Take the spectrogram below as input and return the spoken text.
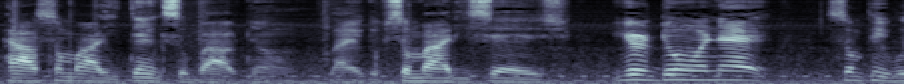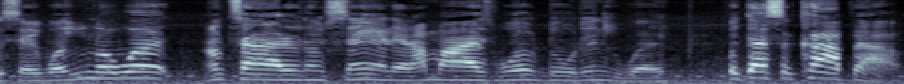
how somebody thinks about them. Like if somebody says, you're doing that, some people say, well, you know what? I'm tired of them saying that. I might as well do it anyway. But that's a cop out.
